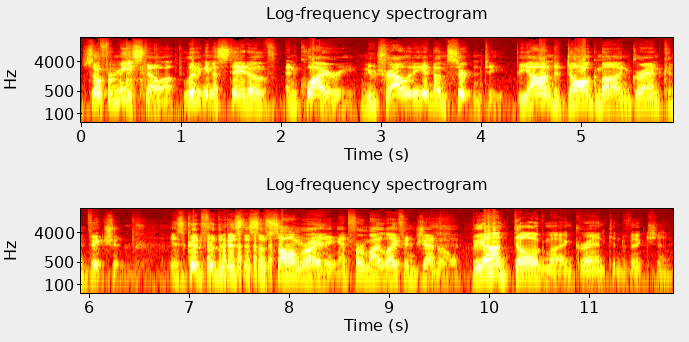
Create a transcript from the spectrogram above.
so for me, Stella, living in a state of inquiry, neutrality, and uncertainty, beyond dogma and grand conviction, is good for the business of songwriting and for my life in general. Beyond dogma and grand conviction.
